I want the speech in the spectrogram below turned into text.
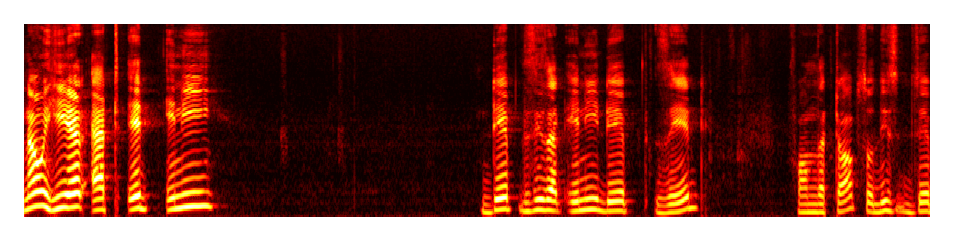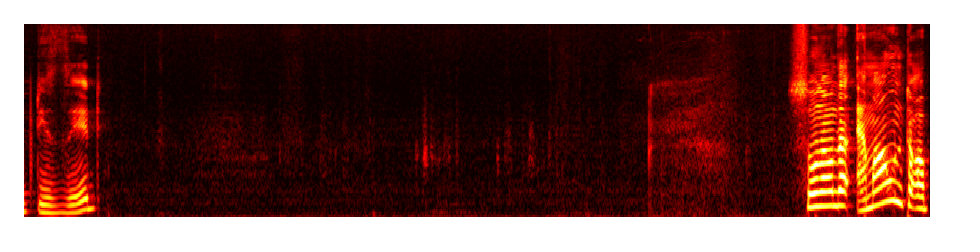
Now, here at any depth, this is at any depth z from the top. So, this depth is z. So, now the amount of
